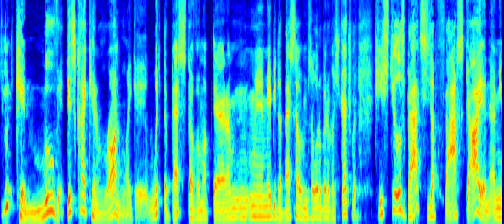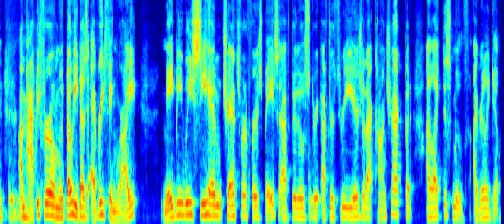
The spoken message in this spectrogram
dude can move it. This guy can run like eh, with the best of them up there. And I'm mm, maybe the best of them is a little bit of a stretch, but he steals bats. He's a fast guy, and I mean, I'm happy for Realmuto. He does everything right. Maybe we see him transfer to first base after those three after three years of that contract. But I like this move. I really do.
